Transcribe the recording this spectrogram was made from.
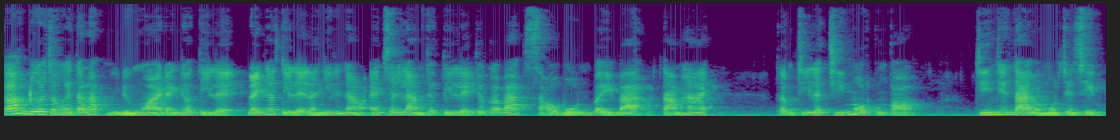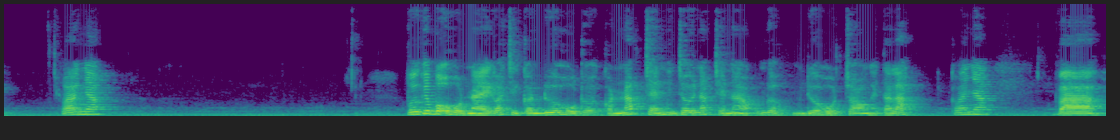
các đưa cho người ta lắc mình đứng ngoài đánh theo tỷ lệ. Đánh theo tỷ lệ là như thế nào? Em sẽ làm theo tỷ lệ cho các bác 6473 hoặc 82 thậm chí là 91 cũng có. 9 chén tài và một chén xỉu. Các bác nhá. Với cái bộ hột này, các bác chỉ cần đưa hột thôi. Còn nắp chén, mình chơi nắp chén nào cũng được. Mình đưa hột cho người ta lắc. Các bác nhá. Và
